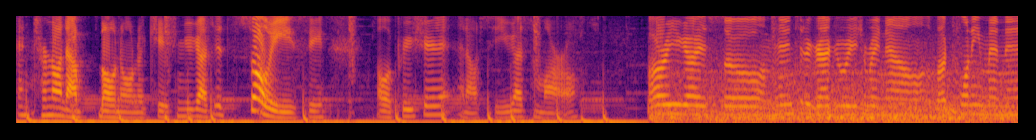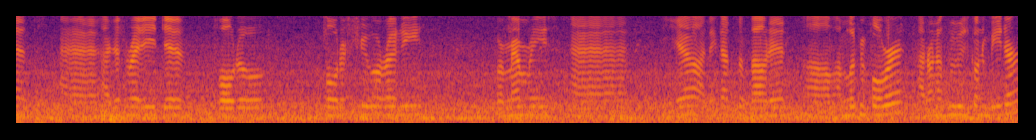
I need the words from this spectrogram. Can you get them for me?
and turn on that bell notification. You guys, it's so easy. I'll appreciate it, and I'll see you guys tomorrow. Alright you guys, so I'm heading to the graduation right now, about 20 minutes, and I just ready did photo, photo shoot already for memories, and yeah, I think that's about it. Um, I'm looking forward. I don't know who's going to be there.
